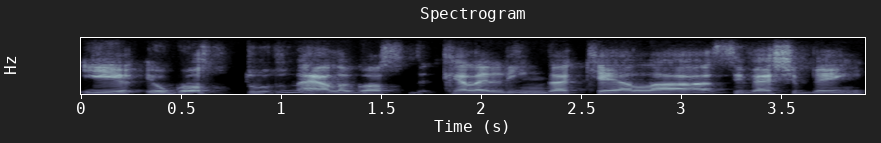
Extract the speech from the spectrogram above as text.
e eu gosto tudo nela. Eu gosto que ela é linda, que ela se veste bem,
